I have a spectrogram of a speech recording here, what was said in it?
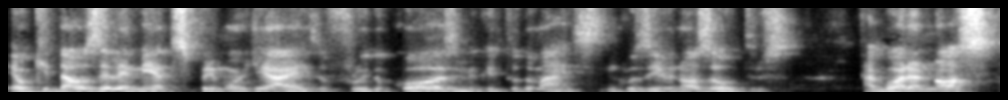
É o que dá os elementos primordiais, o fluido cósmico e tudo mais, inclusive nós outros. Agora, nós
